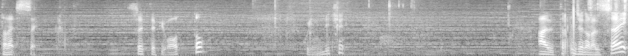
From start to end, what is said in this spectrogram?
3, 7. 7 più 8. 15. Al 3, General 6.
